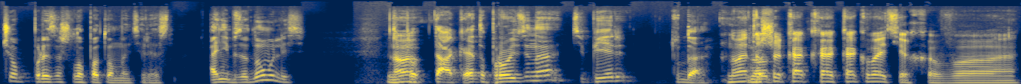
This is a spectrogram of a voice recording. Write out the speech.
Что произошло потом, интересно? Они бы задумались? Но, Типа, так, это пройдено, теперь туда. но это но- же как, как в этих, в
